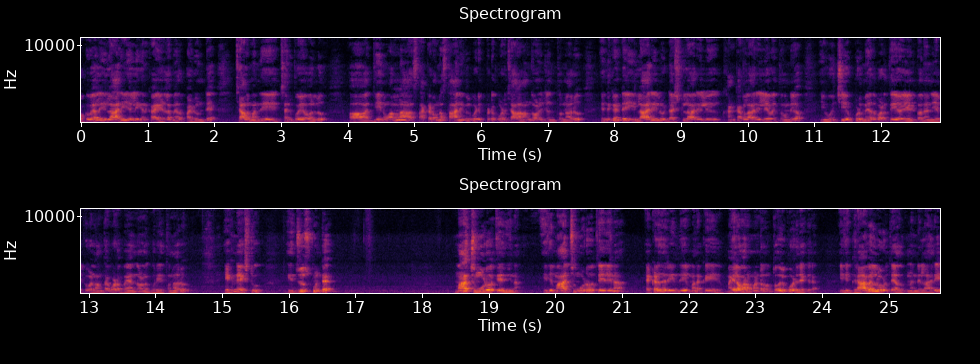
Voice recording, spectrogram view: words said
ఒకవేళ ఈ లారీ వెళ్ళి కనుక ఆ ఇళ్ళ మీద పడి ఉంటే చాలామంది చనిపోయేవాళ్ళు. దీనివలన అక్కడ ఉన్న స్థానికులు కూడా ఇప్పటికి కూడా చాలా ఆందోళన చెందుతున్నారు. ఎందుకంటే ఈ లారీలు డస్ట్ లారీలు కంకర లారీలు ఏవైతే ఉన్నాయో ఇవి వచ్చి ఎప్పుడు మీద పడతాయో ఏంటోనని చెప్పి వాళ్ళంతా కూడా భయాందోళనకు గురవుతున్నారు. ఇక నెక్స్ట్ ఇది చూసుకుంటే మార్చి మూడవ తేదీన. ఇది మార్చి మూడవ తేదీన ఎక్కడ జరిగింది? మనకి మైలవరం మండలం తోలికోడి దగ్గర. ఇది గ్రావెల్ రోడ్తో వెళ్తుందండి లారీ.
